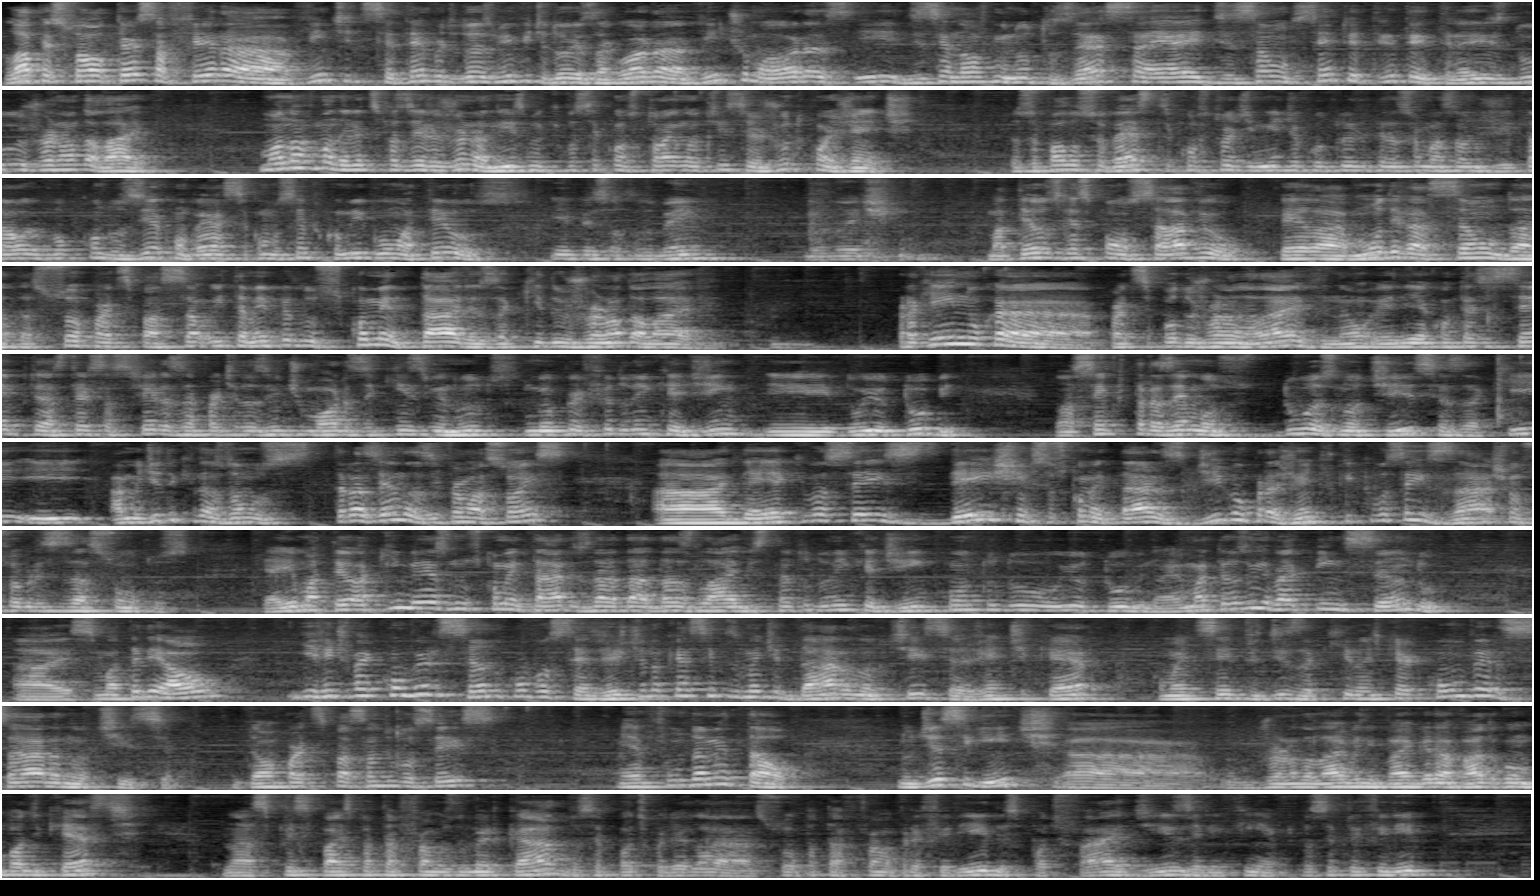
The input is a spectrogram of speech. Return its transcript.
Olá pessoal, terça-feira, 20 de setembro de 2022, agora 21 horas e 19 minutos. Essa é a edição 133 do Jornal da Live. Uma nova maneira de fazer jornalismo que você constrói notícias junto com a gente. Eu sou Paulo Silvestre, consultor de mídia, cultura e transformação digital e vou conduzir a conversa, como sempre, comigo, o Matheus. E aí pessoal, tudo bem? Boa noite. Matheus, responsável pela moderação da, da sua participação e também pelos comentários aqui do Jornal da Live. Para quem nunca participou do Jornal da Live, não, ele acontece sempre às terças-feiras, a partir das 21 horas e 15 minutos, no meu perfil do LinkedIn e do YouTube. Nós sempre trazemos duas notícias aqui e, à medida que nós vamos trazendo as informações, a ideia é que vocês deixem seus comentários, digam para a gente o que, que vocês acham sobre esses assuntos. E aí o Matheus, aqui mesmo nos comentários da, da, das lives, tanto do LinkedIn quanto do YouTube, não é? O Matheus ele vai pensando uh, esse material e a gente vai conversando com vocês. A gente não quer simplesmente dar a notícia, a gente quer, como a gente sempre diz aqui, a gente quer conversar a notícia. Então a participação de vocês é fundamental. No dia seguinte, a, o Jornal da Live ele vai gravado como podcast nas principais plataformas do mercado. Você pode escolher lá a sua plataforma preferida, Spotify, Deezer, enfim, a que você preferir.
